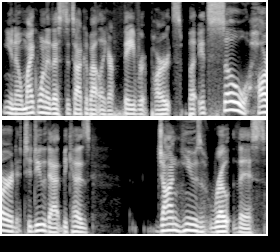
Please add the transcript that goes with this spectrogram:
you know, Mike wanted us to talk about like our favorite parts, but it's so hard to do that because John Hughes wrote this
